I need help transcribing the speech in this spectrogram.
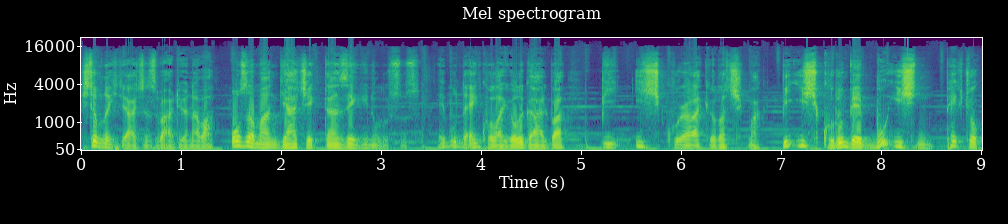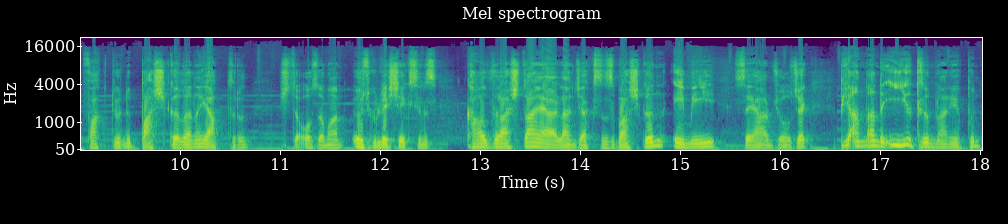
İşte buna ihtiyacınız var diyor Naval. O zaman gerçekten zengin olursunuz. E bu en kolay yolu galiba bir iş kurarak yola çıkmak. Bir iş kurun ve bu işin pek çok faktörünü başkalarına yaptırın. İşte o zaman özgürleşeceksiniz. Kaldıraçtan yararlanacaksınız. Başkanın emeği size yardımcı olacak. Bir yandan da iyi yatırımlar yapın.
